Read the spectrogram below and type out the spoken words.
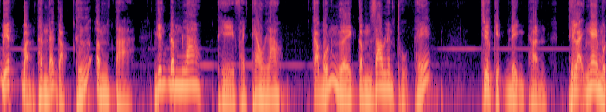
Biết bản thân đã gặp thứ âm tà, nhưng đâm lao thì phải theo lao. Cả bốn người cầm dao lên thủ thế. Chưa kịp định thần thì lại nghe một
